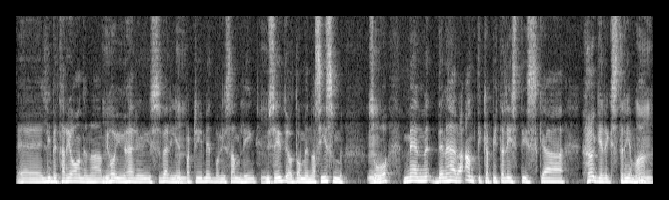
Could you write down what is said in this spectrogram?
eh, libertarianerna. Vi har ju här i Sverige ett parti, Medborgerlig Samling. Nu säger inte jag att de är nazism, så. Men den här antikapitalistiska, högerextrema.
